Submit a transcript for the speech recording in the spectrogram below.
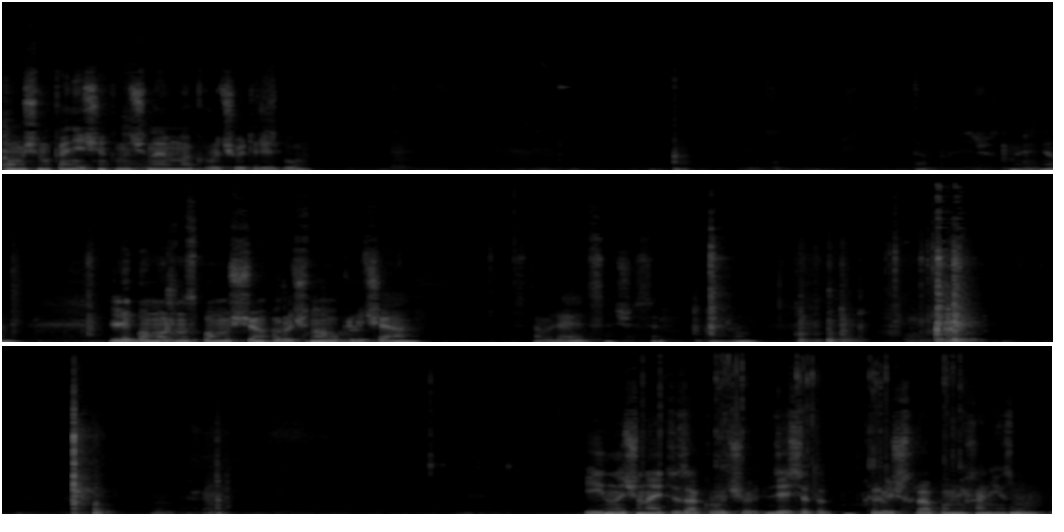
с помощью наконечника начинаем накручивать резьбу. Найдем. Либо можно с помощью ручного ключа, вставляется, сейчас я покажу. И начинаете закручивать. Здесь этот ключ с храпом механизмом.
